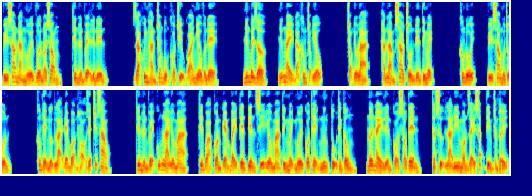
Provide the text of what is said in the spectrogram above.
Vì sao nàng mới vừa nói xong, thiên huyền vệ liền đến? Dạ khuynh hàn trong bụng khó chịu quá nhiều vấn đề. Nhưng bây giờ, những này đã không trọng yếu. Trọng yếu là, hắn làm sao trốn đến tính mệnh? Không đối, vì sao muốn trốn? Không thể ngược lại đem bọn họ giết chết sao? Thiên huyền vệ cũng là yêu ma, thiên quả còn kém bảy tên tiên sĩ yêu ma tính mệnh mới có thể ngưng tụ thành công, nơi này liền có sáu tên, thật sự là đi mòn giày sắt tìm chẳng thấy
